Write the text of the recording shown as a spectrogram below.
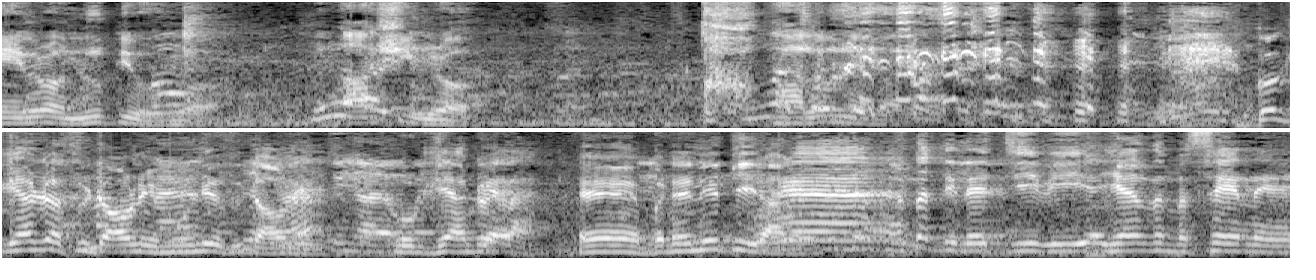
ယ်ပြီးတော့နူးပြိုပြီးတော့အားရှိပြီးတော့ အားလုံးနေပါကိုခန်းအတွက်စတော်လေးမိုးနေစတော်လေးကိုခန်းအတွက်အဲဘယ်နှစ်ပြည့်တာလဲအသက်တွေလည်းကြီးပြီးအရန်မစင်းနဲ့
